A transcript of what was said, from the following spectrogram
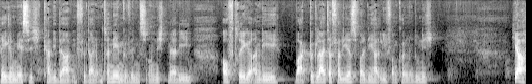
regelmäßig Kandidaten für dein Unternehmen gewinnst und nicht mehr die Aufträge an die Marktbegleiter verlierst, weil die halt liefern können und du nicht. Ja,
